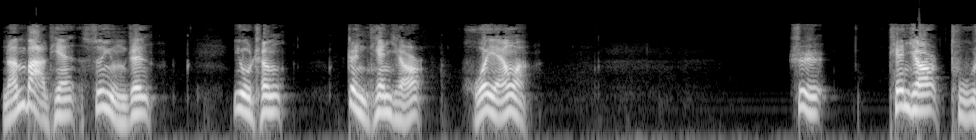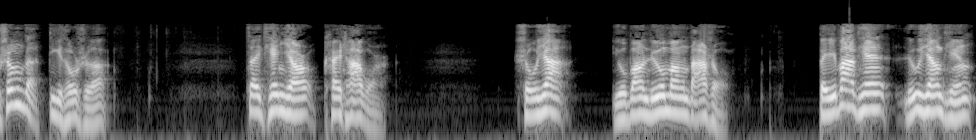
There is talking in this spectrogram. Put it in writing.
南霸天孙永贞，又称镇天桥活阎王，是。天桥土生的地头蛇，在天桥开茶馆，手下有帮流氓打手。北霸天刘祥亭，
